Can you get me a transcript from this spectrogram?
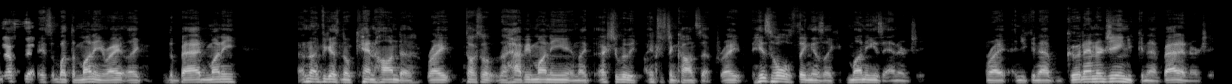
That's it. it's about the money, right? Like the bad money. I don't know if you guys know Ken Honda, right? Talks about the happy money and like actually really interesting concept, right? His whole thing is like money is energy, right? And you can have good energy and you can have bad energy.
